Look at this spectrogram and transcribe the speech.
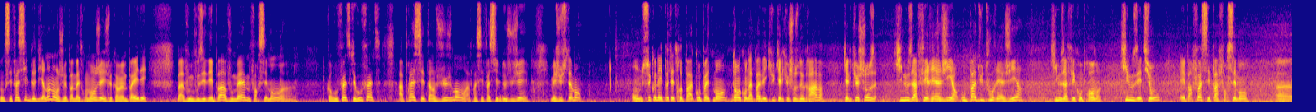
Donc c'est facile de dire non, non, je ne vais pas mettre en danger, je vais quand même pas aider. Bah, vous ne vous aidez pas vous-même forcément euh, quand vous faites ce que vous faites. Après, c'est un jugement, après c'est facile de juger. Mais justement, on ne se connaît peut-être pas complètement tant qu'on n'a pas vécu quelque chose de grave, quelque chose qui nous a fait réagir ou pas du tout réagir, qui nous a fait comprendre qui nous étions. Et parfois, c'est pas forcément euh,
